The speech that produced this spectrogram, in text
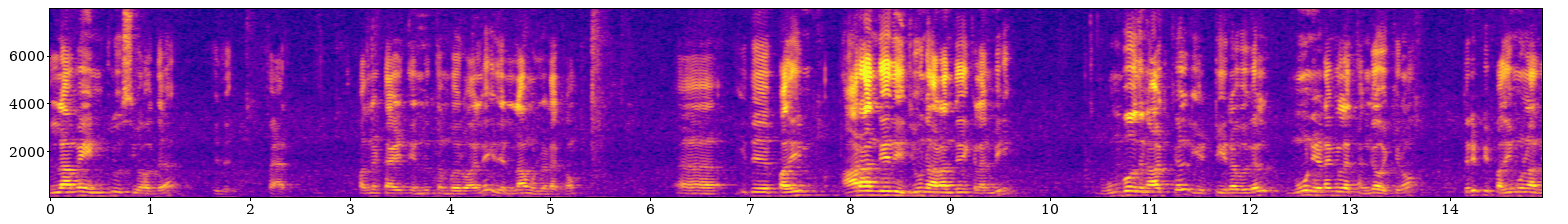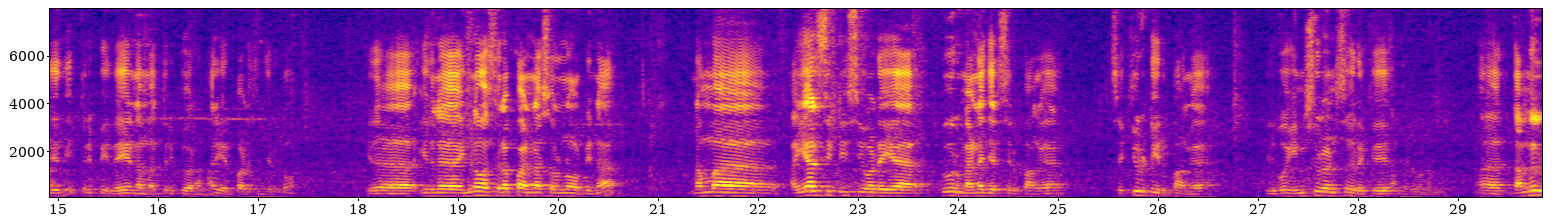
எல்லாமே இன்க்ளூசிவ் ஆஃப் த இது ஃபேர் பதினெட்டாயிரத்தி எண்ணூற்றம்பது ரூபாயில் இது எல்லாம் உள்ளடக்கம். இது பதி ஆறாம் தேதி ஜூன் ஆறாம் தேதி கிளம்பி ஒம்பது நாட்கள் எட்டு இரவுகள் மூணு இடங்களில் தங்க வைக்கிறோம். திருப்பி பதிமூணாம் தேதி திருப்பி இதே நம்ம திருப்பி வர மாதிரி ஏற்பாடு செஞ்சுருக்கோம். இதை இதில் இன்னும் சிறப்பாக என்ன சொல்லணும் அப்படின்னா நம்ம ஐஆர்சிடிசியோடைய டூர் மேனேஜர்ஸ் இருப்பாங்க செக்யூரிட்டி இருப்பாங்க இது போய் இன்சூரன்ஸும் இருக்குது தமிழ்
